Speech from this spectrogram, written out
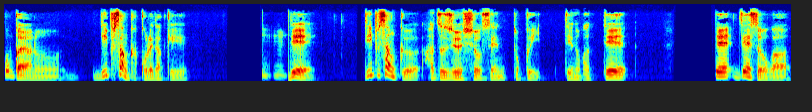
今回あの、ディープサンクこれだけうんうん。で、ディープサンク初重賞戦得意っていうのがあって、で、前走が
